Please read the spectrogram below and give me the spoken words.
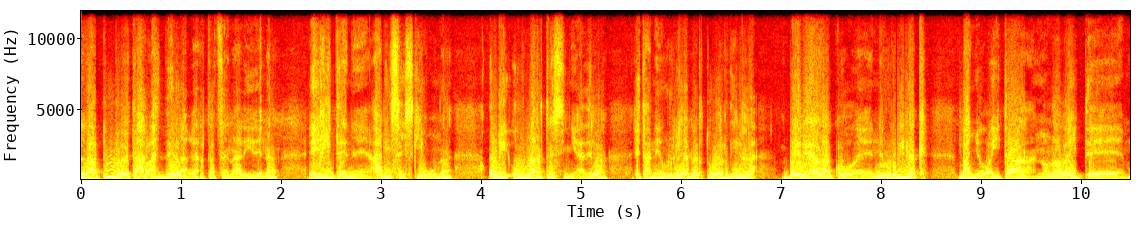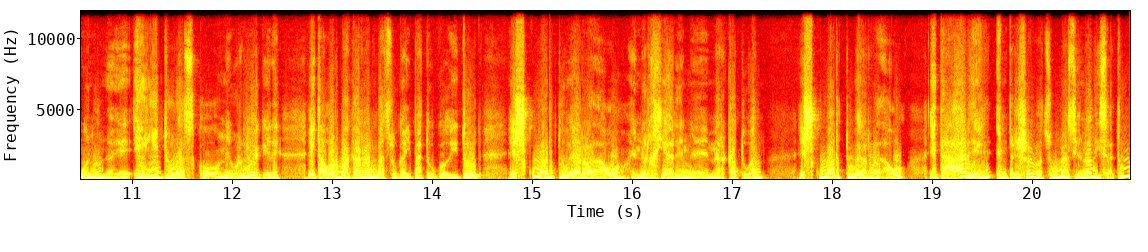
lapurreta bat dela gertatzen ari dena, egiten e, ari zaizkiguna, hori onartezina dela eta neurriak hartu behar direla. Bere alako e, neurriak, baino baita, nola baita, e, bueno, e, egiturazko neurriak ere, eta hor bakarren batzuk aipatuko ditut, esku hartu beharra dago energiaren e, merkatuan, esku hartu beharra dago, eta are, enpresa batzuk nazionalizatu,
